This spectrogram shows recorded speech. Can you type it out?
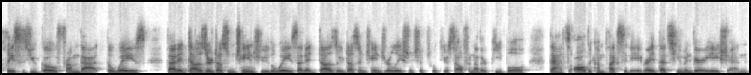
places you go from that the ways that it does or doesn't change you the ways that it does or doesn't change your relationships with yourself and other people that's all the complexity right that's human variation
